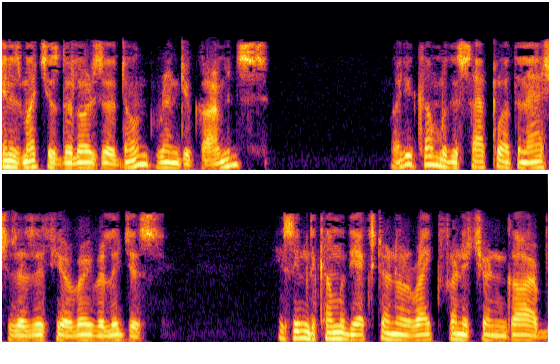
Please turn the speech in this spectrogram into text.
Inasmuch as the Lord said, Don't rend your garments. Why do you come with the sackcloth and ashes as if you're very religious? You seem to come with the external right furniture and garb,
